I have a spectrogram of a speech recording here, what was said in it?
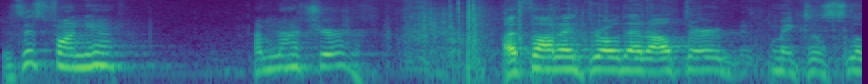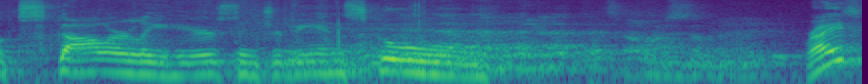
Is this fun yet? I'm not sure. I thought I'd throw that out there. It makes us look scholarly here since you're being schooled. Right?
